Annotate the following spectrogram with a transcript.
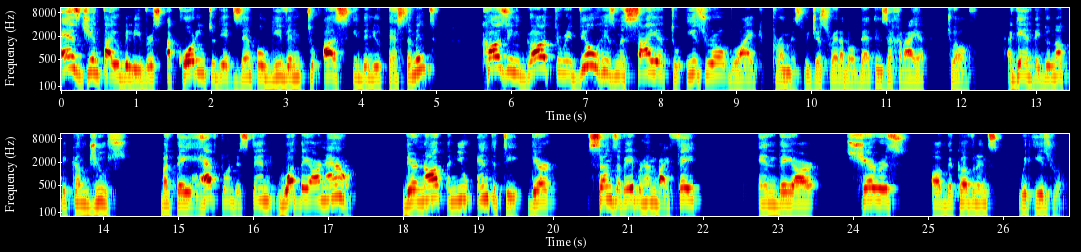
as Gentile believers, according to the example given to us in the New Testament, causing God to reveal his Messiah to Israel like promised. We just read about that in Zechariah 12. Again, they do not become Jews, but they have to understand what they are now. They're not a new entity. They're sons of Abraham by faith, and they are sharers of the covenants with Israel.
